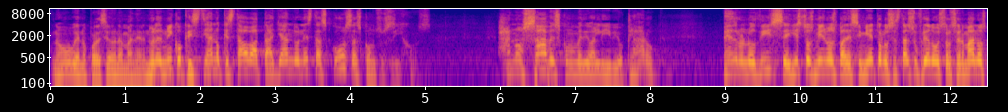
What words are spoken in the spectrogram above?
No, bueno, por decirlo de una manera, no era el único cristiano que estaba batallando en estas cosas con sus hijos. Ah, no sabes cómo me dio alivio, claro. Pedro lo dice y estos mismos padecimientos los están sufriendo vuestros hermanos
